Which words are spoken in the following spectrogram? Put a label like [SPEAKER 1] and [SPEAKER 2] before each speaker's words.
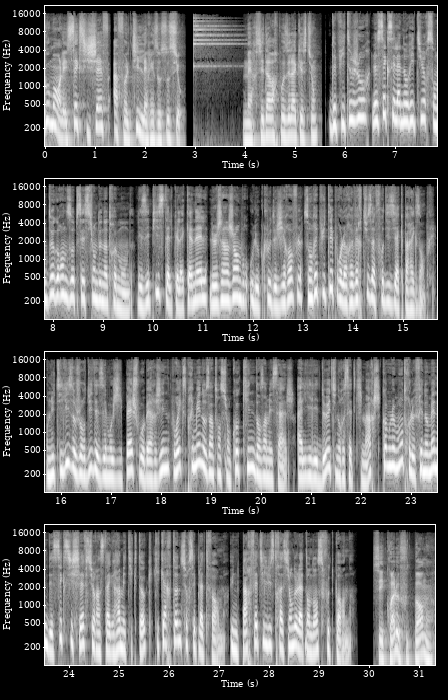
[SPEAKER 1] Comment les sexy chefs affolent-ils les réseaux sociaux? Merci d'avoir posé la question.
[SPEAKER 2] Depuis toujours, le sexe et la nourriture sont deux grandes obsessions de notre monde. Les épices telles que la cannelle, le gingembre ou le clou de girofle sont réputées pour leurs vertus aphrodisiaques par exemple. On utilise aujourd'hui des émojis pêche ou aubergine pour exprimer nos intentions coquines dans un message. Allier les deux est une recette qui marche, comme le montre le phénomène des sexy chefs sur Instagram et TikTok qui cartonnent sur ces plateformes. Une parfaite illustration de la tendance food porn.
[SPEAKER 1] C'est quoi le food porn?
